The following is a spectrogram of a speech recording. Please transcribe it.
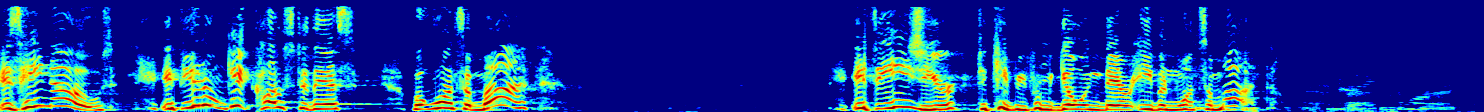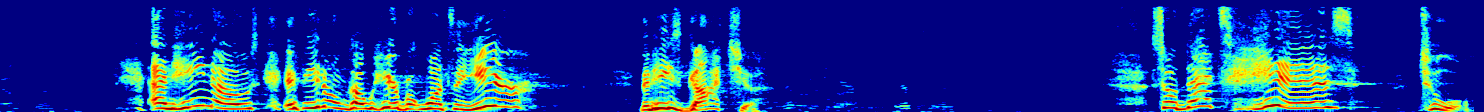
Is he knows if you don't get close to this but once a month, it's easier to keep you from going there even once a month. And he knows if you don't go here but once a year, then he's got you. So that's his tool.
